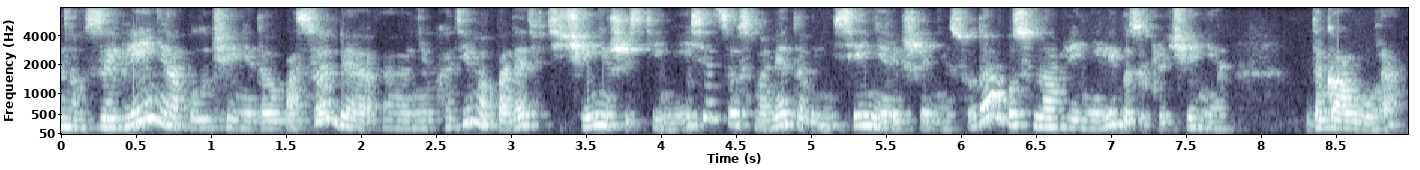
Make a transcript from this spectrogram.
ну, заявление о получении этого пособия а, необходимо подать в течение шести месяцев с момента вынесения решения суда об усыновлении либо заключения договора.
